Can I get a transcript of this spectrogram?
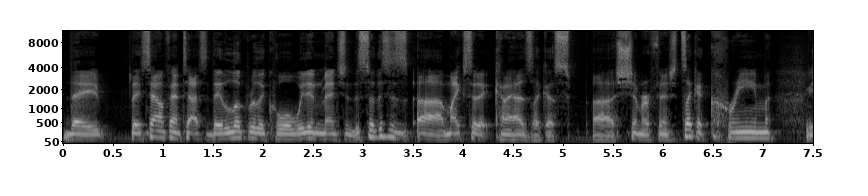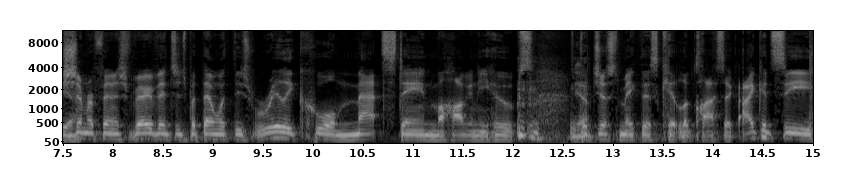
They they sound fantastic. They look really cool. We didn't mention this. So this is uh, Mike said it kind of has like a uh, shimmer finish. It's like a cream Yeah. shimmer finish, very vintage, but then with these really cool matte stained mahogany hoops Yeah. that just make this kit look classic. I could see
